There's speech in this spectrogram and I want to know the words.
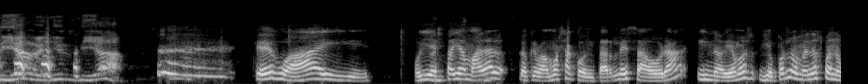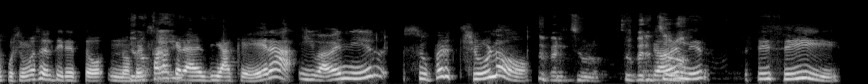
día, feliz día! ¡Qué guay! Oye, esta llamada, lo que vamos a contarles ahora, y no habíamos, yo por lo menos cuando pusimos el directo, no Yo pensaba que era el día que era, y va a venir súper chulo. Súper chulo, súper Va a chulo. venir, sí, sí.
